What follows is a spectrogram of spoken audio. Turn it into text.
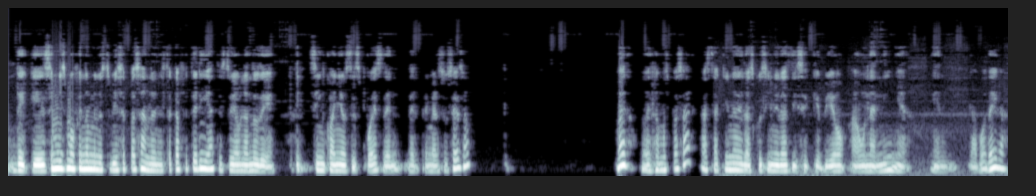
de que ese mismo fenómeno estuviese pasando en esta cafetería. Te estoy hablando de cinco años después del, primer suceso. Bueno, lo dejamos pasar hasta que una de las cocineras dice que vio a una niña en la bodega,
